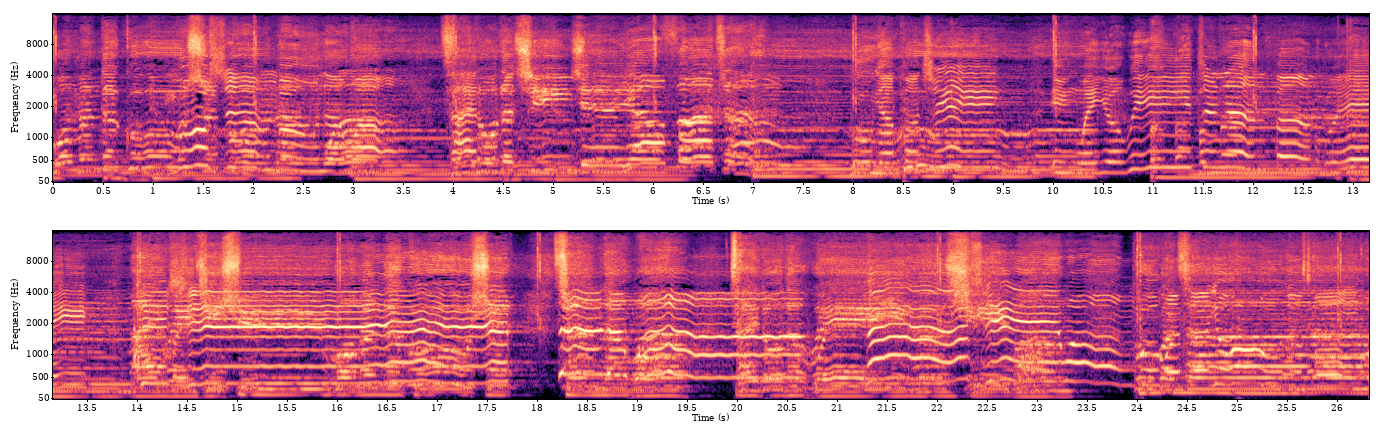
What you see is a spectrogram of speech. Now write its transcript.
我们的故事不能忘，太多的情节要发展，不要放弃，因为有一天人返回爱会继续，我们的故事真难忘，太多的回忆和希望。不管它有多难忘，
